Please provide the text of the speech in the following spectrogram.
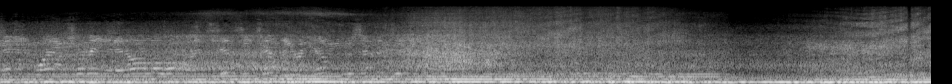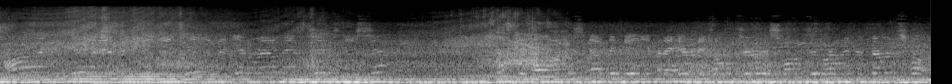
ten laps remaining, and on the line, Jesse Tellier comes for 17. for the Heritage Home Service sponsored by the third spot.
